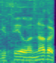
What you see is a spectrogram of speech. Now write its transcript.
You feel another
